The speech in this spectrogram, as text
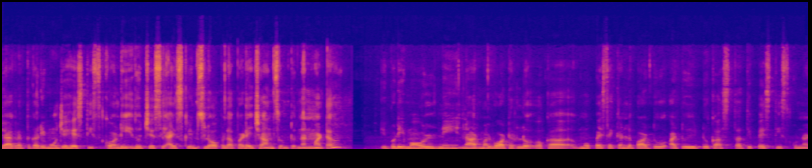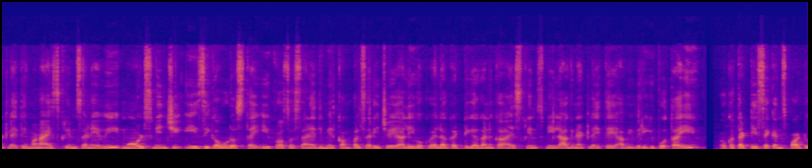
జాగ్రత్తగా రిమూవ్ చేసేసి తీసుకోండి. ఇది వచ్చేసి ఐస్ క్రీమ్స్ లోపల పడే ఛాన్స్ ఉంటుందన్నమాట. ఇప్పుడు ఈ మౌల్డ్ని నార్మల్ వాటర్లో ఒక ముప్పై సెకండ్ల పాటు అటు ఇటు కాస్త తిప్పేసి తీసుకున్నట్లయితే మన ఐస్ క్రీమ్స్ అనేవి మౌల్డ్స్ నుంచి ఈజీగా ఊడొస్తాయి. ఈ ప్రాసెస్ అనేది మీరు కంపల్సరీ చేయాలి. ఒకవేళ గట్టిగా కనుక ఐస్ క్రీమ్స్ని లాగినట్లయితే అవి విరిగిపోతాయి. ఒక థర్టీ సెకండ్స్ పాటు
